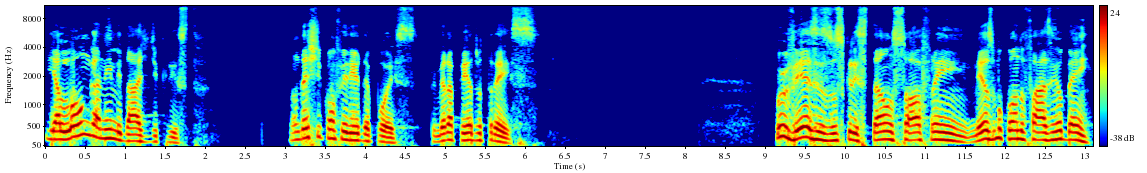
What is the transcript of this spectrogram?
e a longanimidade de Cristo. Não deixe de conferir depois. 1 Pedro 3. Por vezes os cristãos sofrem mesmo quando fazem o bem.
